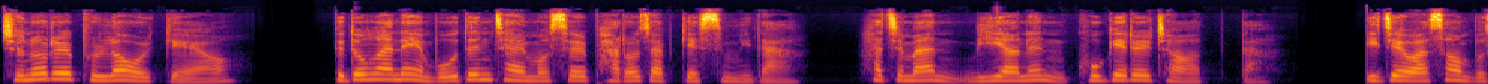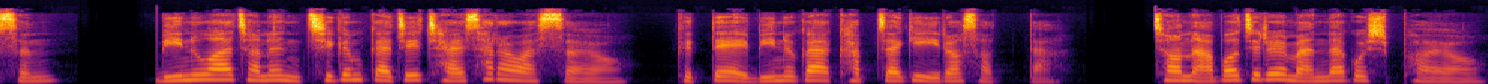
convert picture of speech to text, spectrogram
준호를 불러올게요. 그동안의 모든 잘못을 바로잡겠습니다. 하지만 미연은 고개를 저었다. 이제 와서 무슨? 민우와 저는 지금까지 잘 살아왔어요. 그때 민우가 갑자기 일어섰다. 전 아버지를 만나고 싶어요.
